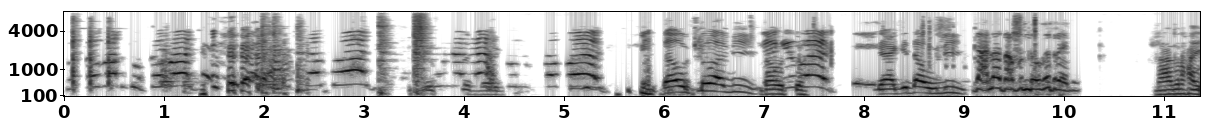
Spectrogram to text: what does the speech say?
नुसतं बघ. धावतो आम्ही. मॅगी धावली. झालं आता आपण दोघच राहिले. अजून हाय.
